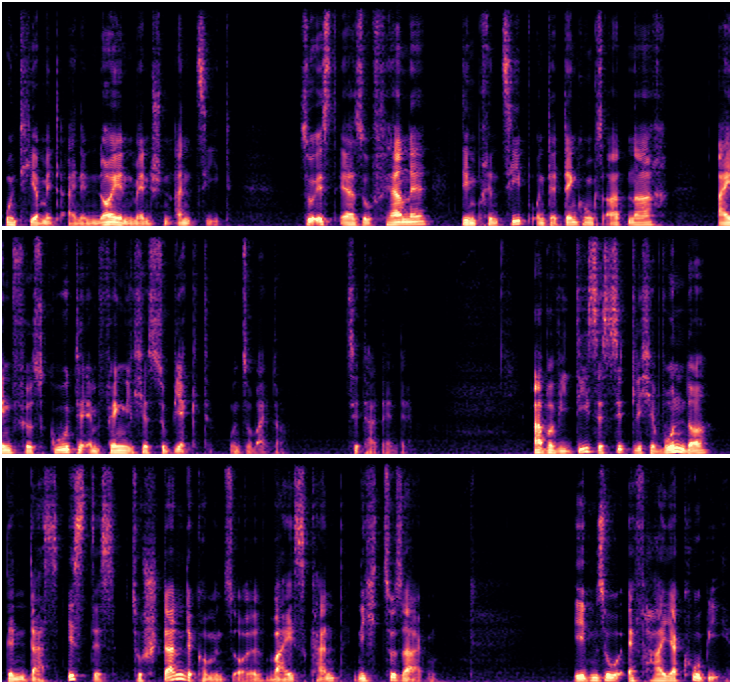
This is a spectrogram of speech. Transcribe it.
und hiermit einen neuen Menschen anzieht, so ist er soferne dem Prinzip und der Denkungsart nach ein fürs Gute empfängliches Subjekt und so weiter. Zitat Ende. Aber wie dieses sittliche Wunder, denn das ist es, zustande kommen soll, weiß Kant nicht zu sagen. Ebenso F.H. Jacobi.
